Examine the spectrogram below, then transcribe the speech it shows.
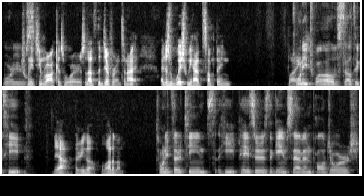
Warriors. 2018 Rockets Warriors. So that's the difference. And I, I just wish we had something like 2012 Celtics Heat. Yeah, there you go. A lot of them. 2013 Heat Pacers, the Game Seven, Paul George.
